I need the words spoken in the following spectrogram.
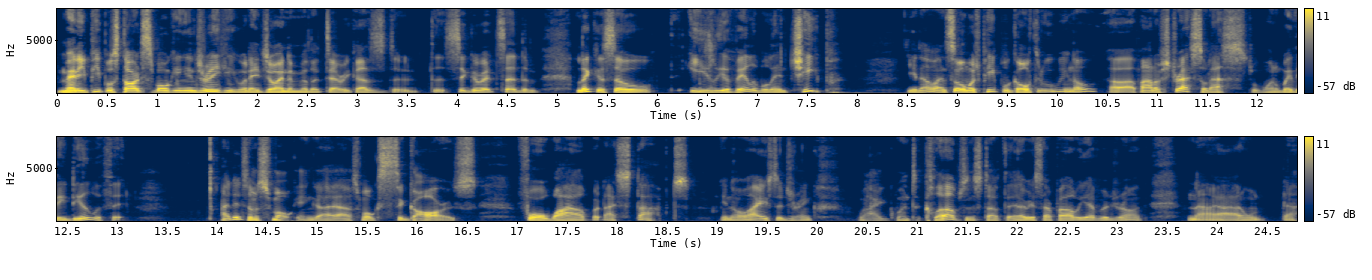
many people start smoking and drinking when they join the military because the, the cigarettes and the liquor so easily available and cheap. You know, and so much people go through, you know, a amount of stress. So that's one way they deal with it. I did some smoking. I, I smoked cigars for a while, but I stopped. You know, I used to drink when I went to clubs and stuff. The heaviest I probably ever drunk. Now I don't. I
